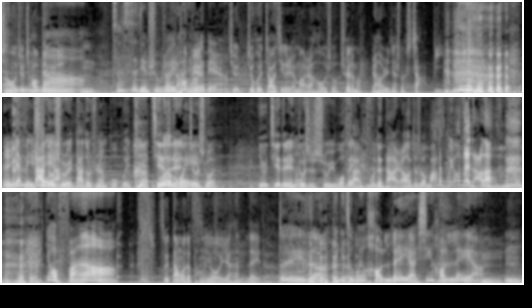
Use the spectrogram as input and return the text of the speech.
然后我就吵别人真的啊，嗯，三四点睡不着也打电话给别人啊，就就会找几个人嘛，然后我说睡了吗？然后人家说傻逼，那人家没 睡啊。大多数人大多数人不会接，接的人回就说。因为接的人都是属于我反复的打，然后就说妈的不要再打了。你好烦啊！所以当我的朋友也很累的。对的，跟你做朋友好累啊，心好累啊。嗯嗯，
